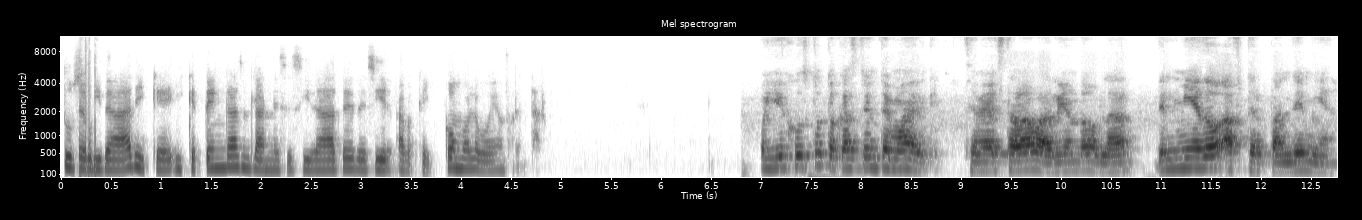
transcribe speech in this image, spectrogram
tu seguridad y que, y que tengas la necesidad de decir, ah, ok, ¿cómo lo voy a enfrentar? Oye, justo tocaste un tema del que se me estaba barriendo hablar, del miedo after pandemia.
